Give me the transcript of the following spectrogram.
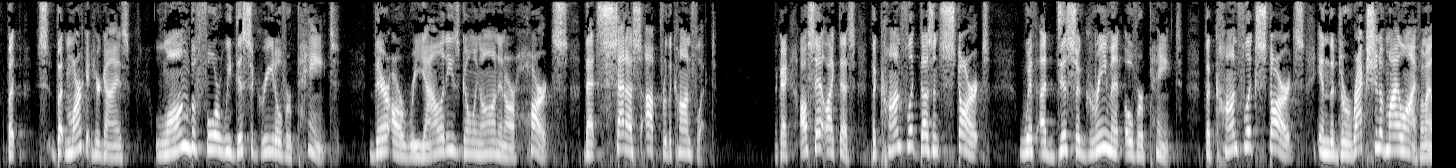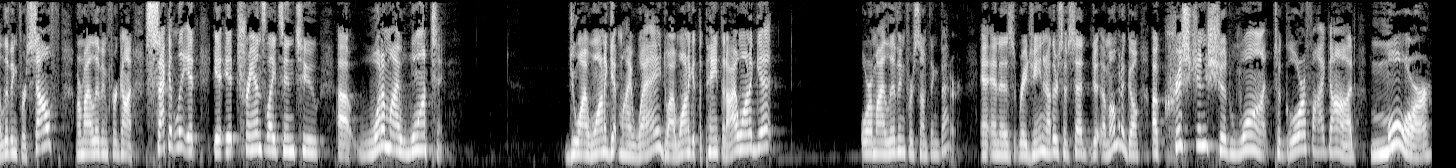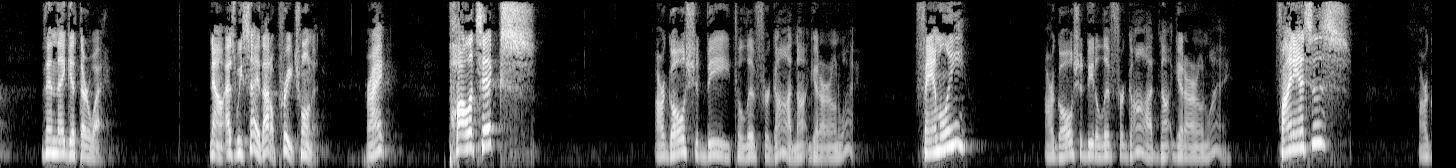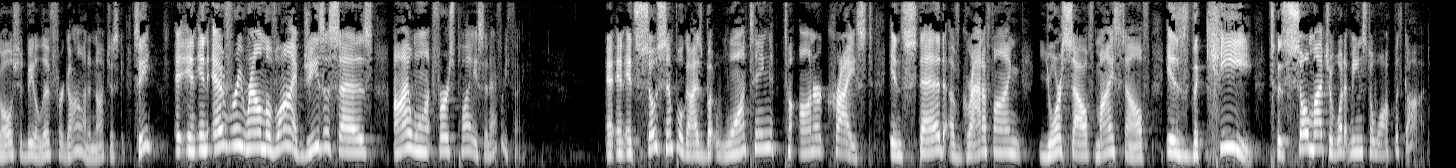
But, but mark it here guys, long before we disagreed over paint, there are realities going on in our hearts that set us up for the conflict. Okay? I'll say it like this. The conflict doesn't start with a disagreement over paint. The conflict starts in the direction of my life. Am I living for self or am I living for God? Secondly, it, it, it translates into uh, what am I wanting? Do I want to get my way? Do I want to get the paint that I want to get? Or am I living for something better? And, and as Regine and others have said a moment ago, a Christian should want to glorify God more than they get their way. Now, as we say, that'll preach, won't it? Right? Politics. Our goal should be to live for God, not get our own way. Family. Our goal should be to live for God, not get our own way. Finances. Our goal should be to live for God and not just, see? In, in every realm of life, Jesus says, I want first place in everything. And, and it's so simple, guys, but wanting to honor Christ instead of gratifying yourself, myself, is the key to so much of what it means to walk with God.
